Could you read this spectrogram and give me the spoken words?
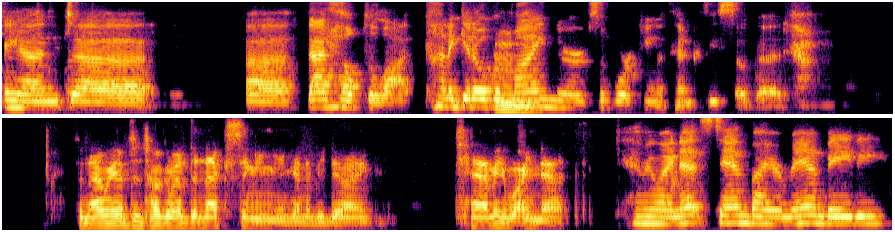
and uh, uh, that helped a lot, kind of get over mm. my nerves of working with him because he's so good. So now we have to talk about the next singing you're going to be doing. Tammy Wynette. Tammy Wynette, stand by your man, baby.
